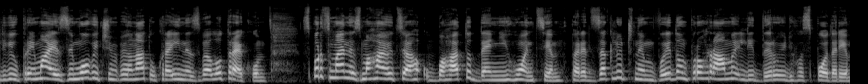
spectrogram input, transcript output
Львів приймає зимовий чемпіонат України з велотреку. Спортсмени змагаються у багатоденній гонці. Перед заключним видом програми лідирують господарі.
